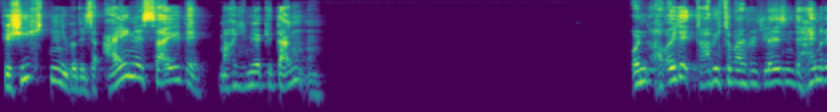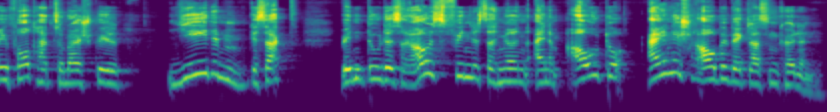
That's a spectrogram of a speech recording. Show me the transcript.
Geschichten, über diese eine Seite mache ich mir Gedanken. Und heute habe ich zum Beispiel gelesen, der Henry Ford hat zum Beispiel jedem gesagt, wenn du das rausfindest, dass wir in einem Auto eine Schraube weglassen können,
